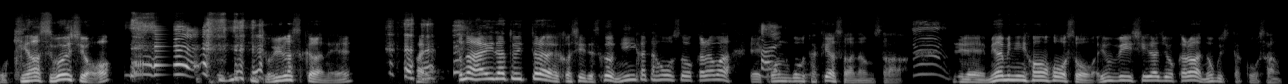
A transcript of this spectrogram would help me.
うん沖縄すごいですよ。飛びますからね。はい。その間といったらおかしいですけど、新潟放送からは、えーはい近藤武康アナウンサー、えー南日本放送、MBC ラジオからは野口拓夫さん、は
